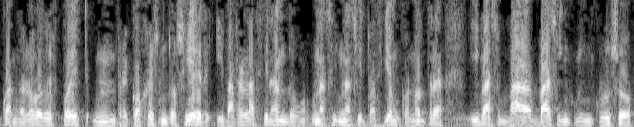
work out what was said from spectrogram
Cuando luego después mm, recoges un dossier y vas relacionando una, situación con otra y vas, vas, incluso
